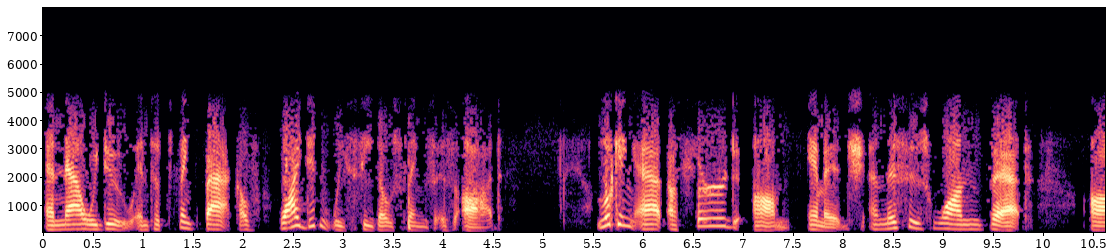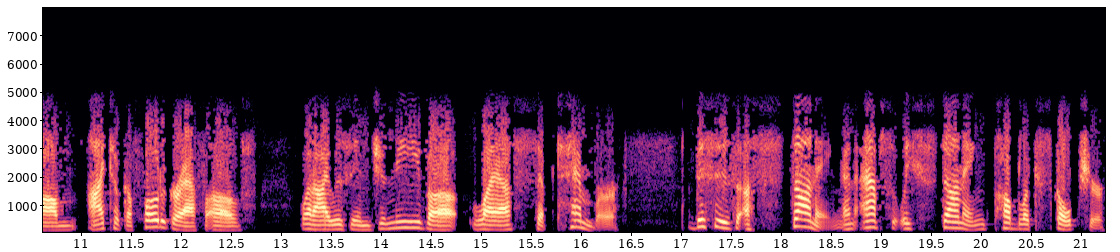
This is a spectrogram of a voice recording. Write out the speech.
and now we do, and to think back of why didn't we see those things as odd. Looking at a third um, image, and this is one that um, I took a photograph of when I was in Geneva last September. This is a stunning, an absolutely stunning public sculpture.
